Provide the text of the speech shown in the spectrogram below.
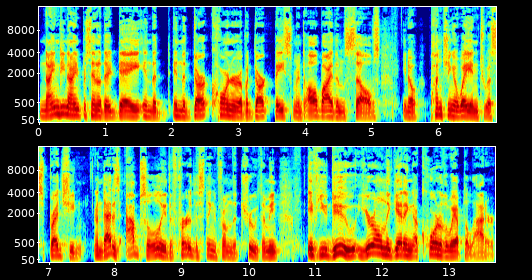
99% of their day in the in the dark corner of a dark basement all by themselves, you know, punching away into a spreadsheet. And that is absolutely the furthest thing from the truth. I mean, if you do, you're only getting a quarter of the way up the ladder.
